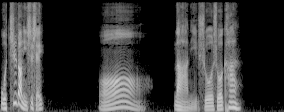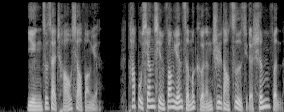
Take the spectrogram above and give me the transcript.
我知道你是谁。”哦，那你说说看。影子在嘲笑方圆。他不相信方圆怎么可能知道自己的身份呢？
